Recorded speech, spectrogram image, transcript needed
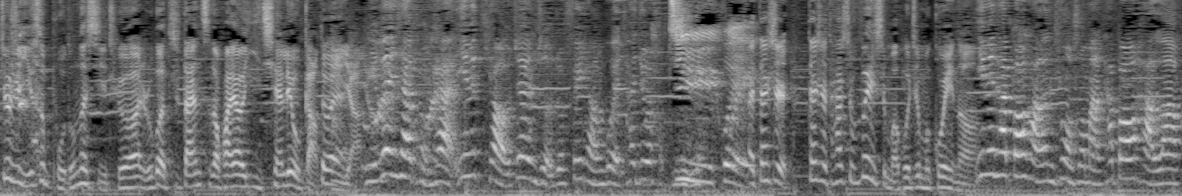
就是一次普通的洗车，如果是单次的话要一千六港币呀。你问一下孔泰，因为挑战者就非常贵，它就是巨贵。哎，但是但是它是为什么会这么贵呢？因为它包含了，你听我说嘛，它包含了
